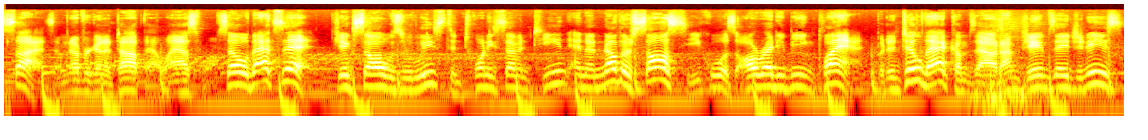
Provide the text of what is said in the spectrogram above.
Besides, I'm never gonna top that last one. So that's it. Jigsaw was released in 2017 and another Saw sequel is already being planned. But until that comes out, I'm James A. Janisse.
